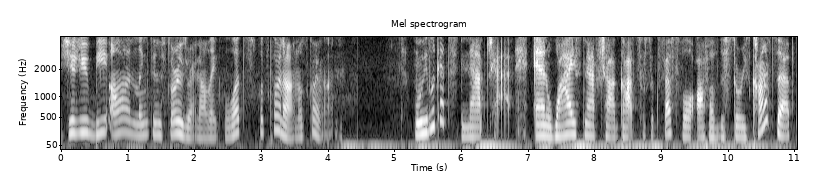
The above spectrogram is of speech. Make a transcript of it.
should you be on LinkedIn Stories right now? Like what's what's going on? What's going on? When we look at Snapchat and why Snapchat got so successful off of the stories concept,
